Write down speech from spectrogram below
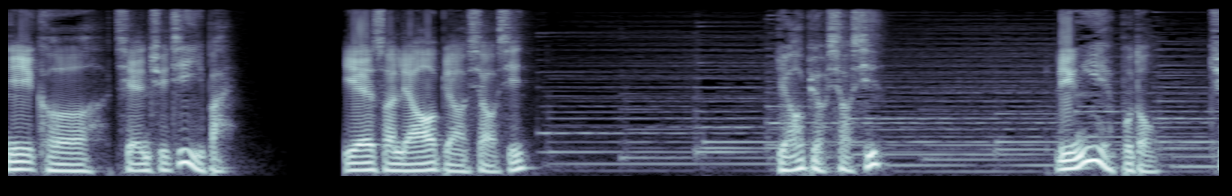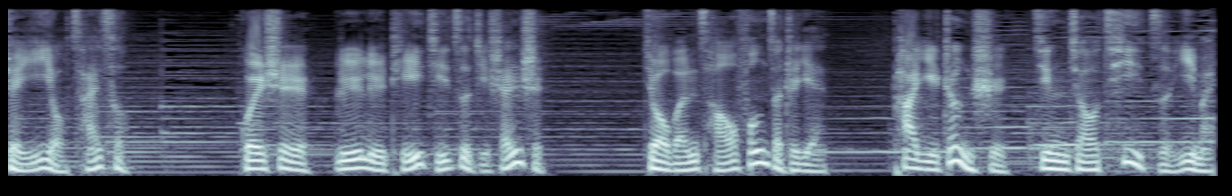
你可前去祭拜，也算聊表孝心。聊表孝心，灵业不懂，却已有猜测。鬼氏屡屡提及自己身世，就闻曹疯子之言，他已正是京郊弃子一枚。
